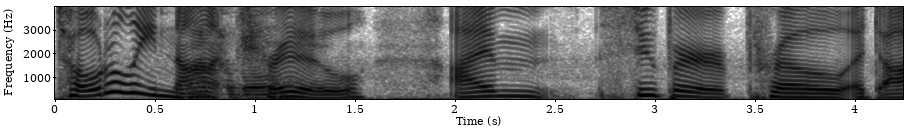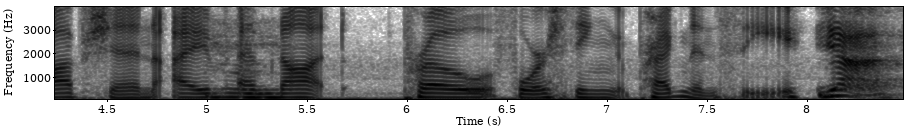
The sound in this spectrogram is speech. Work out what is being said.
totally not Mm-hmm. Laughable. true i'm super pro-adoption i Mm-hmm. am not pro forcing pregnancy Yeah.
